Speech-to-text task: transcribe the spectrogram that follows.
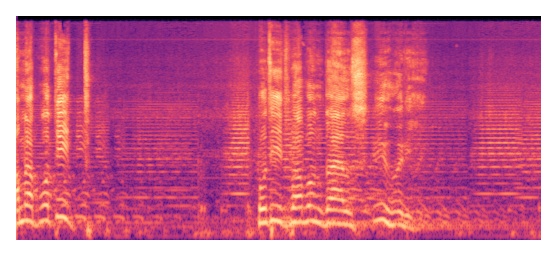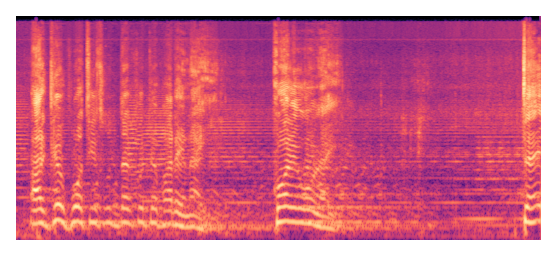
আমরা পতিত। পতিত পাবন দয়াল শ্রীহরি। আর কেউ পতিত উদ্ধার করতে পারে নাই, করেও নাই। তাই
